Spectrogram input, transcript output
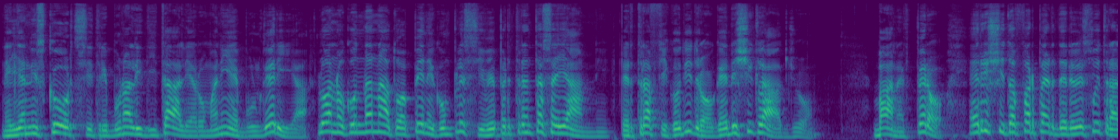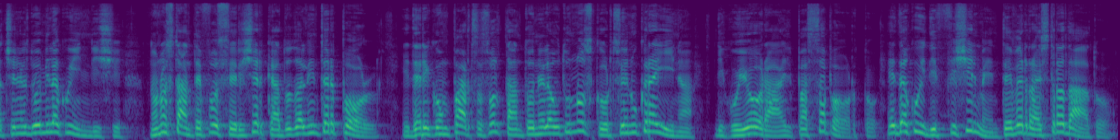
Negli anni scorsi i tribunali d'Italia, Romania e Bulgaria lo hanno condannato a pene complessive per 36 anni per traffico di droga e riciclaggio. Banev però è riuscito a far perdere le sue tracce nel 2015, nonostante fosse ricercato dall'Interpol, ed è ricomparso soltanto nell'autunno scorso in Ucraina, di cui ora ha il passaporto e da cui difficilmente verrà estradato.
